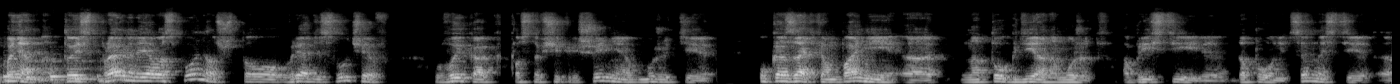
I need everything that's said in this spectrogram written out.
Ну, понятно. То есть правильно ли я вас понял, что в ряде случаев вы, как поставщик решения, можете указать компании э, на то, где она может обрести или дополнить ценности, э,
